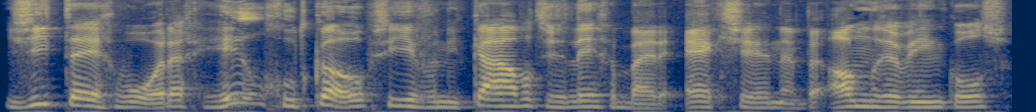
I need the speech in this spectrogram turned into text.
Je ziet tegenwoordig heel goedkoop, zie je van die kabeltjes liggen bij de Action en bij andere winkels.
